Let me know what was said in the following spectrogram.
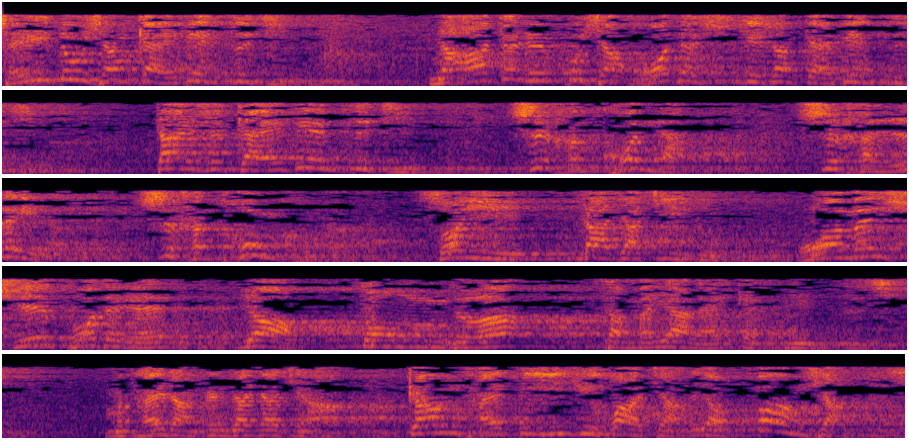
谁都想改变自己，哪个人不想活在世界上改变自己？但是改变自己是很困难，是很累的，是很痛苦的。所以大家记住，我们学佛的人要懂得怎么样来改变自己。我们台长跟大家讲，刚才第一句话讲的要放下自己，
